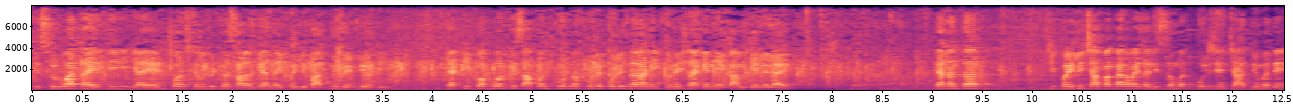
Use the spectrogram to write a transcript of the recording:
जी सुरुवात आहे ती या हेड कॉन्स्टेबल विठ्ठल साळके यांना ही पहिली बातमी भेटली होती. त्या किक आपण पूर्ण पुणे पोलीस दलाने आणि गुन्हे शाखेने हे काम केलेलं आहे. त्यानंतर जी पहिली छापा कारवाई झाली समर्थ पोलीस यांच्या हद्दीमध्ये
